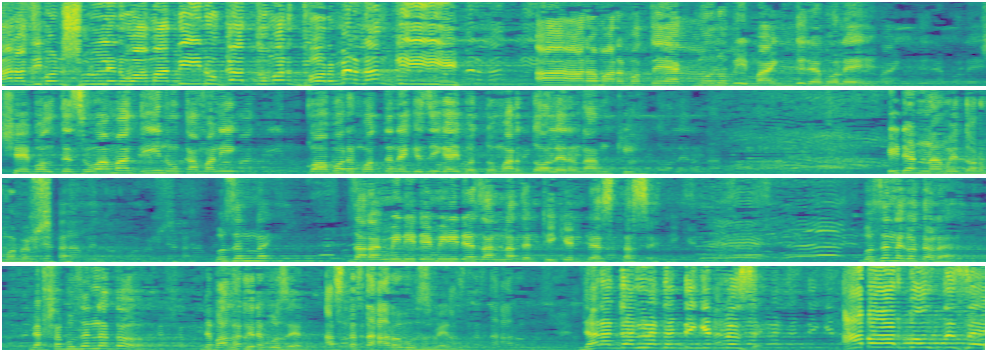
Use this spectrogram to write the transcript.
সারা জীবন শুনলেন ওয়ামাদিনুকা তোমার ধর্মের নাম কি? আর আমার মতে এক মৌলবী মাইক দিরে বলে, সে বলতেছে ওয়ামাদিনুকা মানে কবরের মধ্যে নাকি জিগাইব, তোমার দলের নাম কি? এটার নামে ধর্ম ব্যবসা। বুঝেন নাই? যারা মিনিটে মিনিটে জান্নাতের টিকিট ব্যস্ত আছে। বুঝেন না কথাটা? ব্যবসা বুঝেন না তো? এটা ভালো করে বুঝেন, আস্তে আস্তে আরও বুঝবেন। যারা জান্নাতের টিকিট পেয়েছে আবার বলতেছে,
